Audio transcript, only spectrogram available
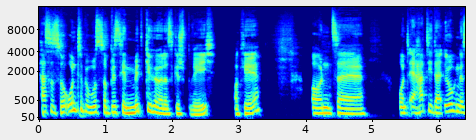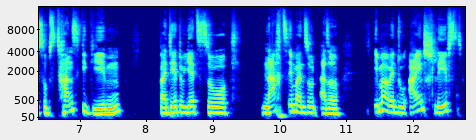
hast es so unterbewusst so ein bisschen mitgehört, das Gespräch, okay? Und, äh, und er hat dir da irgendeine Substanz gegeben, bei der du jetzt so nachts immer in so, also immer wenn du einschläfst,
